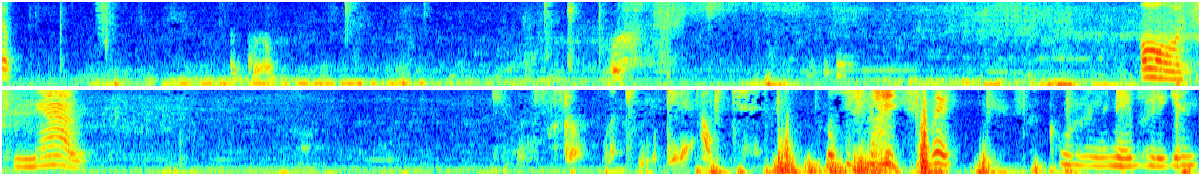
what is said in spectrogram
Yep. Oh, snap. Okay, let's go. Let's get out. Let's just find somewhere. Going around the neighborhood again.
